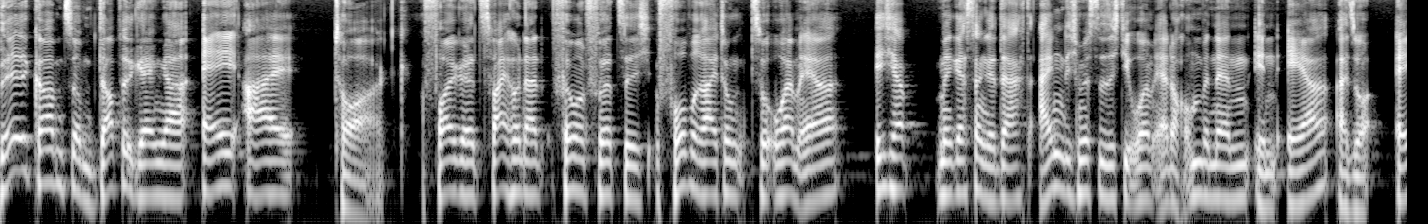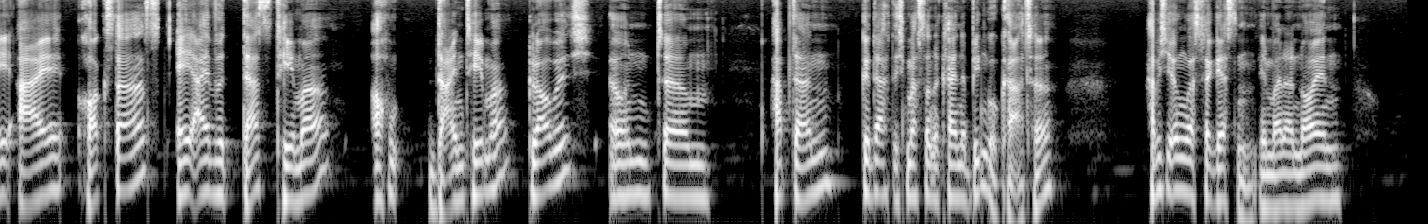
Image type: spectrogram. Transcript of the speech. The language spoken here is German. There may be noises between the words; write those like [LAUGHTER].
Willkommen zum Doppelgänger AI Talk. Folge 245, Vorbereitung zur OMR. Ich habe mir gestern gedacht, eigentlich müsste sich die OMR doch umbenennen in Air, also AI Rockstars. AI wird das Thema, auch dein Thema, glaube ich. Und ähm, habe dann gedacht, ich mache so eine kleine Bingo-Karte. Habe ich irgendwas vergessen in meiner neuen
